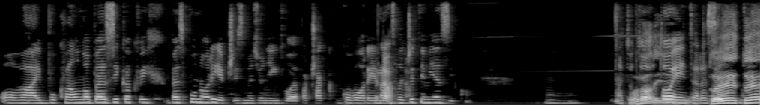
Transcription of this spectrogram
Ovaj, bukvalno bez ikakvih, bez puno riječi između njih dvoje, pa čak govori Da. različitim jezikom. Eto, to, ali to je To interesantno. je, to je,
